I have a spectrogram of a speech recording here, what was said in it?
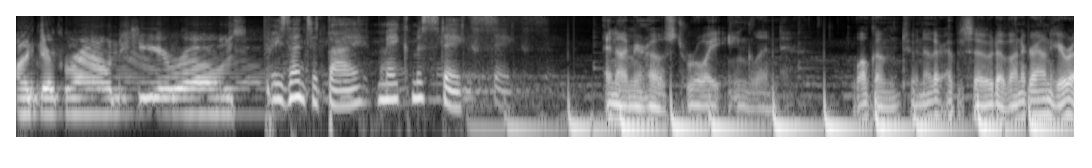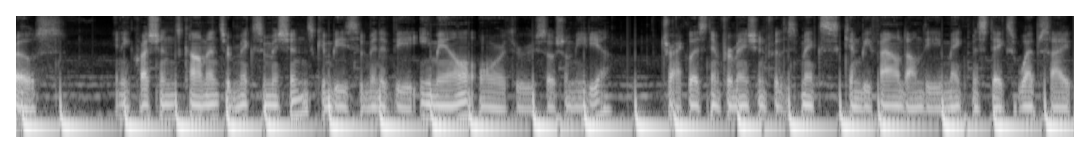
Underground Heroes. Presented by Make Mistakes. And I'm your host, Roy England. Welcome to another episode of Underground Heroes. Any questions, comments, or mix submissions can be submitted via email or through social media. Tracklist information for this mix can be found on the Make Mistakes website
